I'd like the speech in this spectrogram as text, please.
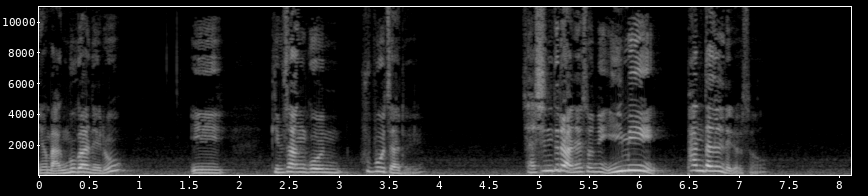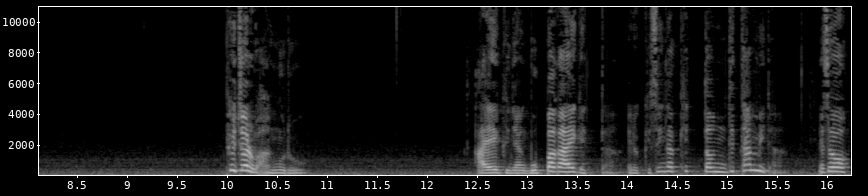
그냥 막무가내로 이 김상곤 후보자를 자신들 안에서는 이미 판단을 내려서 표절 왕으로 아예 그냥 못 박아야겠다 이렇게 생각했던 듯합니다. 그래서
